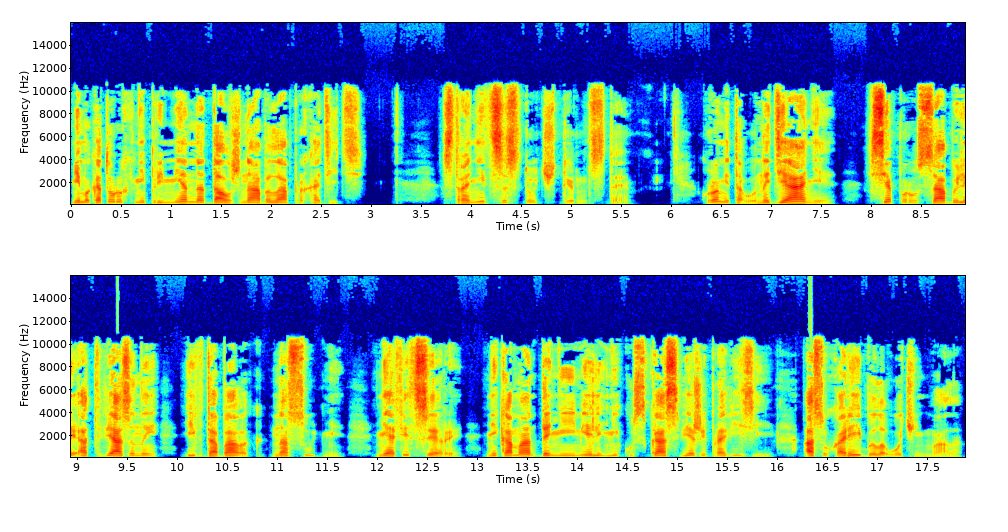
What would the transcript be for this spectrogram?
мимо которых непременно должна была проходить. Страница 114. Кроме того, на Диане все паруса были отвязаны и вдобавок на судне ни офицеры, ни команда не имели ни куска свежей провизии, а сухарей было очень мало.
